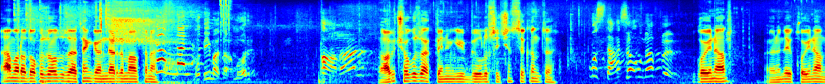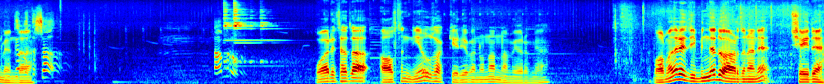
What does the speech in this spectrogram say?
Amora 9 oldu zaten gönderdim altına. Abi çok uzak benim gibi bir ulus için sıkıntı. Koyun al. Önünde koyun almıyorum daha. Bu haritada altın niye uzak geliyor ben onu anlamıyorum ya. Normalde dibinde doğardın hani. Şeyde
